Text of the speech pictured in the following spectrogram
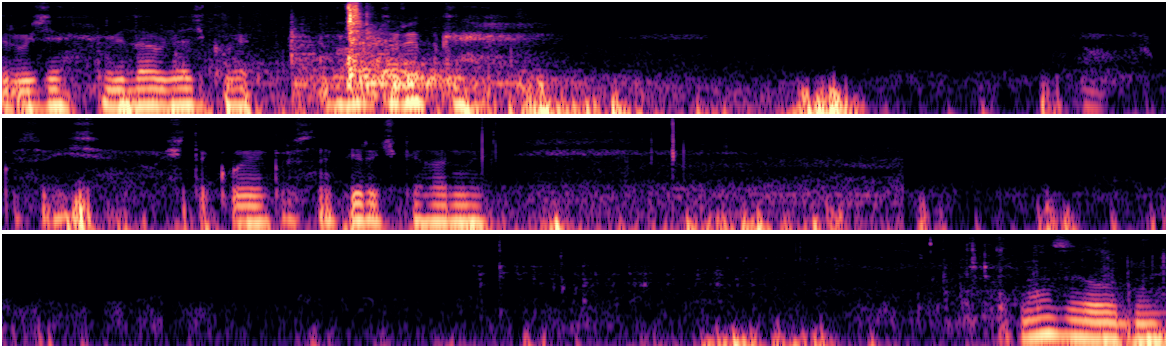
Друзі, віддав дядькові багато рибки. Ну, Ось такої краснопірочки гарної. Одна за одною.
